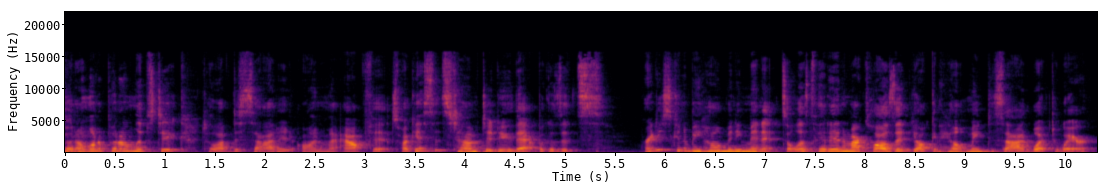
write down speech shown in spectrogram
So I don't want to put on lipstick till I've decided on my outfit. So I guess it's time to do that because it's Randy's going to be home any minute. So let's head into my closet. Y'all can help me decide what to wear.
